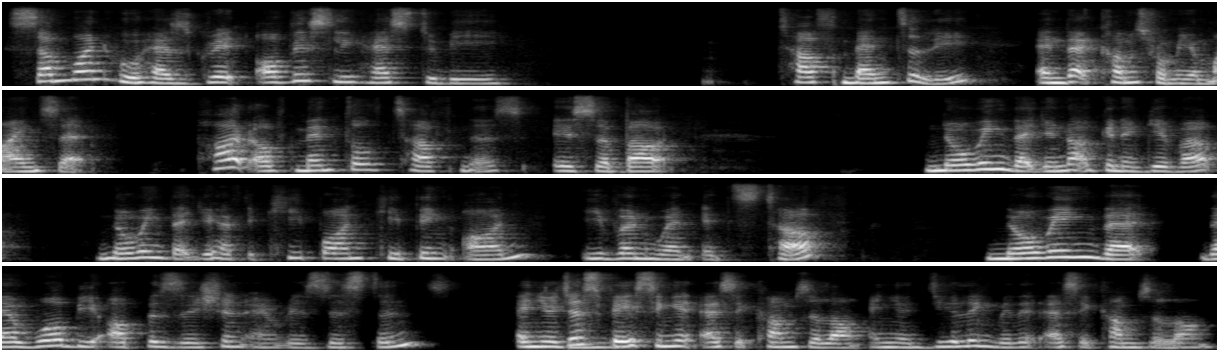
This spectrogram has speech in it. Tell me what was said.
someone who has grit obviously has to be tough mentally, and that comes from your mindset. Part of mental toughness is about knowing that you're not going to give up, knowing that you have to keep on keeping on, even when it's tough, knowing that there will be opposition and resistance, and you're just mm-hmm. facing it as it comes along and you're dealing with it as it comes along.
